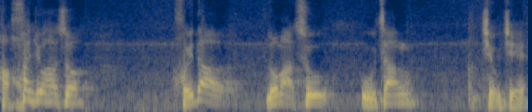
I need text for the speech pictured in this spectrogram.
好，换句话说，回到罗马书五章九节。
